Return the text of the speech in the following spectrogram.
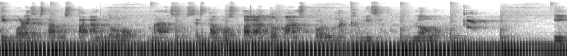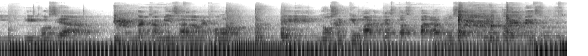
y por eso estamos pagando más. O sea, estamos pagando más por una Y, y, o sea, una camisa a lo mejor, eh, no sé qué marca estás pagando 700 pesos,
